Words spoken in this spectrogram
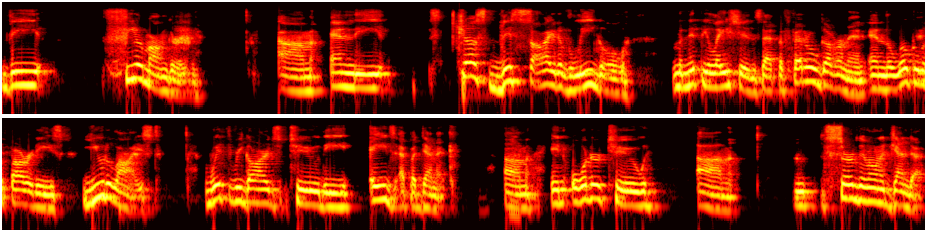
the fear mongering um, and the just this side of legal manipulations that the federal government and the local authorities utilized with regards to the AIDS epidemic um, in order to um, serve their own agenda.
